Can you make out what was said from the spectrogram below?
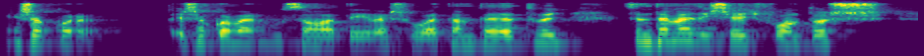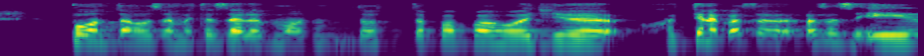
És akkor, és akkor már 26 éves voltam, tehát hogy szerintem ez is egy fontos pont ahhoz, amit az előbb mondott a papa, hogy, hogy tényleg az, a, az az év,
